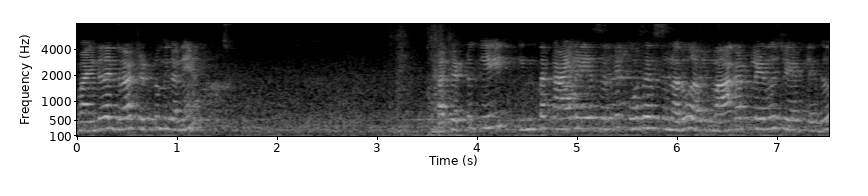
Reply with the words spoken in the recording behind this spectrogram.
మా ఇంటి దగ్గర చెట్టు ఉంది కానీ ఆ చెట్టుకి ఇంత కాయలు అయ్యేసరికి కోసేస్తున్నారు. అవి మాగట్లేదు చేయట్లేదు.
